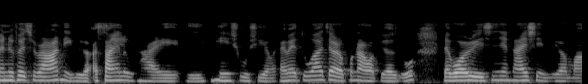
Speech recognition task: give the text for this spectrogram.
manufacturer ကနေပြီးတော့ assign လုပ်ထားတဲ့ဒီ main show ရှိရမှာဒါပေမဲ့ तू ကကြတော့ခုနကပြောသလို laboratory ရှင်းရှင်းနှိုင်းရှင်ပြီးတော့မှ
